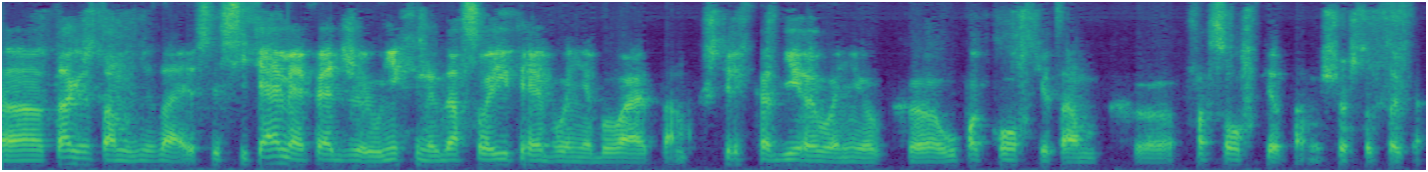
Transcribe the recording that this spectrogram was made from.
Э, также там, не знаю, если с сетями, опять же, у них иногда свои требования бывают, там, к штрих-кодированию, к упаковке, там, к фасовке, там, еще что-то такое.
